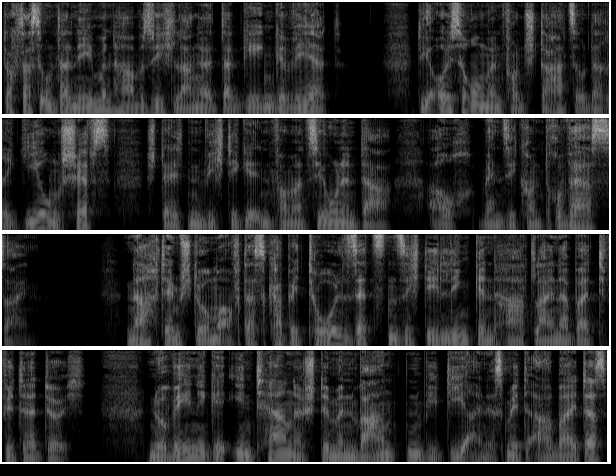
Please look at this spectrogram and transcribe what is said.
Doch das Unternehmen habe sich lange dagegen gewehrt. Die Äußerungen von Staats- oder Regierungschefs stellten wichtige Informationen dar, auch wenn sie kontrovers seien. Nach dem Sturm auf das Kapitol setzten sich die linken Hardliner bei Twitter durch. Nur wenige interne Stimmen warnten, wie die eines Mitarbeiters,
